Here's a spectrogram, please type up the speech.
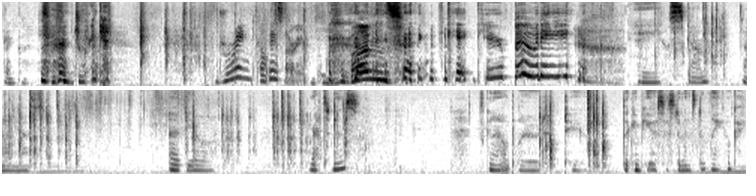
Drink that. Drink it. Drink Oh, sorry. my buns. Kick your booty. A scan Ah, yes. of your retinas. It's gonna upload to the computer system instantly. Okay.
